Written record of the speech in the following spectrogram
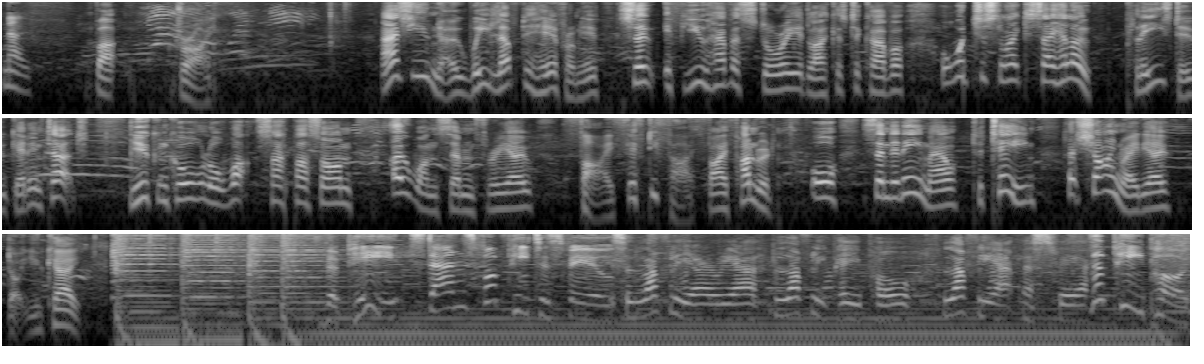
No. but dry. As you know, we love to hear from you, so if you have a story you'd like us to cover or would just like to say hello, please do get in touch. You can call or WhatsApp us on 01730 555 500 or send an email to team at shineradio.uk. The P stands for Petersfield. It's a lovely area, lovely people, lovely atmosphere. The P Pod.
